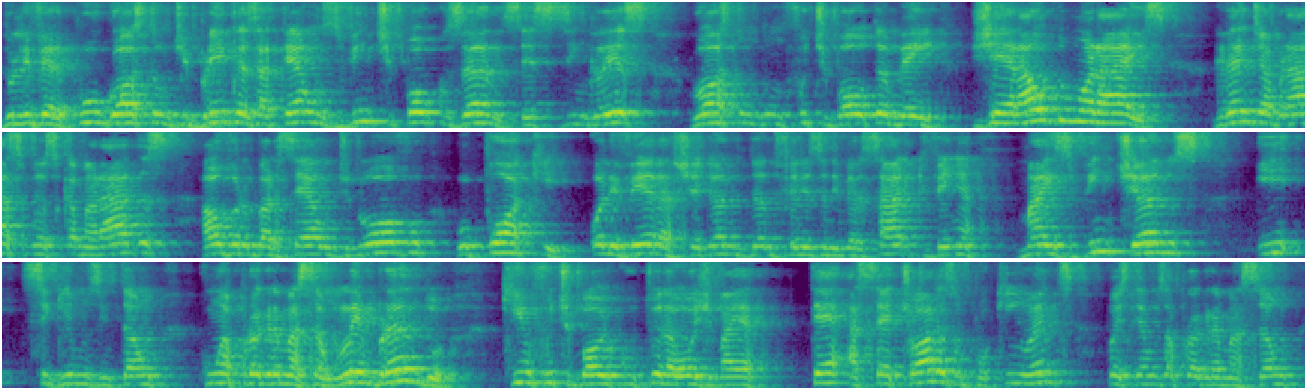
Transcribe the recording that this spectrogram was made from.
do Liverpool, gostam de brigas até uns 20 e poucos anos. Esses ingleses gostam de um futebol também. Geraldo Moraes, grande abraço, meus camaradas. Álvaro Barcelo de novo. O Plock Oliveira chegando dando feliz aniversário, que venha mais 20 anos e seguimos então com a programação. Lembrando que o Futebol e Cultura hoje vai até às 7 horas, um pouquinho antes, pois temos a programação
